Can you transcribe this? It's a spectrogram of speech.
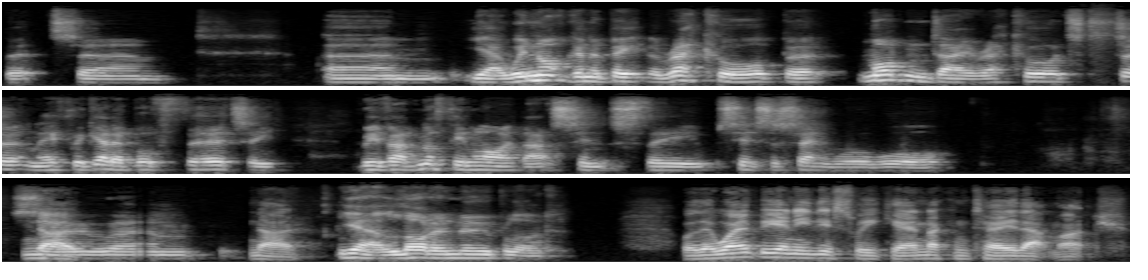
but um, um, yeah, we're not going to beat the record, but modern day records, certainly if we get above 30, we've had nothing like that since the, since the Second World War. So, no. Um, no. Yeah, a lot of new blood. Well, there won't be any this weekend, I can tell you that much.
